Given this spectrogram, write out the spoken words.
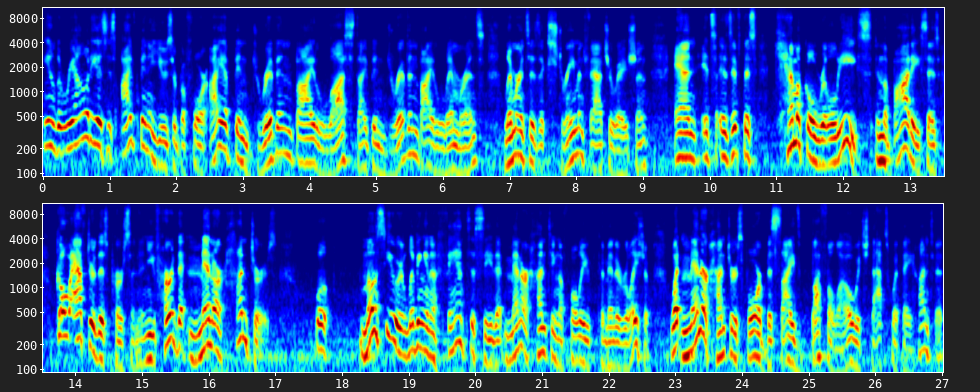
you know, the reality is, is I've been a user before. I have been driven by lust. I've been driven by limerence. Limerence is extreme infatuation. And it's as if this chemical release in the body says, go after this person. And you've heard that men are hunters. Well, most of you are living in a fantasy that men are hunting a fully committed relationship. What men are hunters for besides buffalo, which that's what they hunted,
